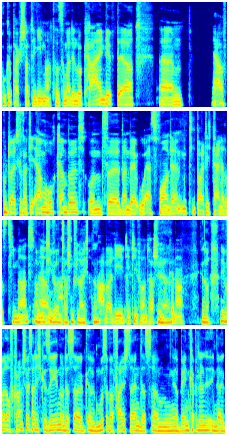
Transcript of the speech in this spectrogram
Huckepack-Strategie macht, dass es immer den Lokalen gibt, der ähm, ja, auf gut Deutsch gesagt, die Ärmel hochkrempelt und äh, dann der US-Fonds, der ein deutlich kleineres Team hat. Aber die ähm, tieferen Taschen vielleicht. Ne? Aber die, die tieferen Taschen, Ja. genau. Genau. Nee, weil auf Crunchbase hatte ich gesehen und das äh, muss aber falsch sein, dass ähm, Bain Capital in der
